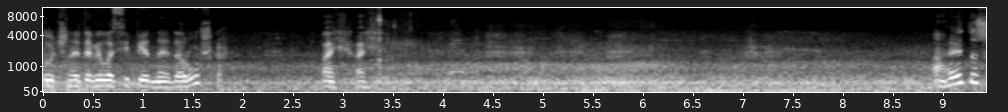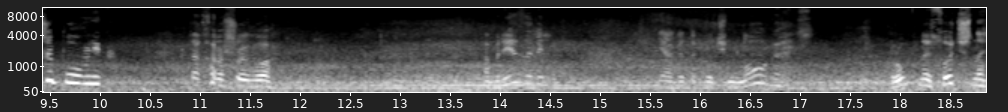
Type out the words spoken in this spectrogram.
Точно, это велосипедная дорожка. Ай, ай. А это шиповник. Так хорошо его обрезали. Ягодок очень много. Крупные, сочные.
